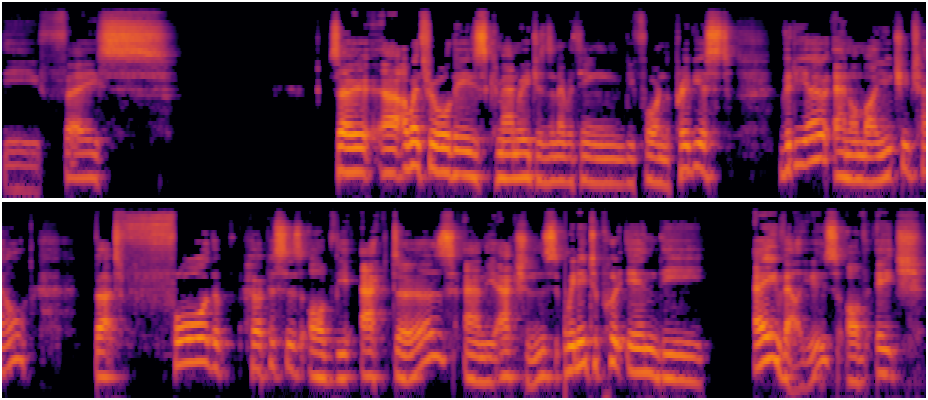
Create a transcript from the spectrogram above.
the face. So uh, I went through all these command regions and everything before in the previous video and on my YouTube channel. But for the purposes of the actors and the actions, we need to put in the A values of each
